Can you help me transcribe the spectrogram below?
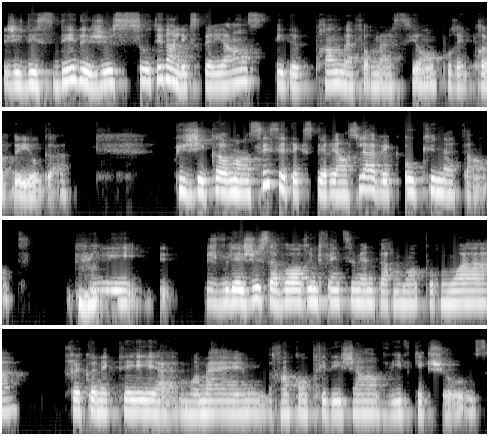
j'ai décidé de juste sauter dans l'expérience et de prendre ma formation pour être prof de yoga. Puis j'ai commencé cette expérience-là avec aucune attente. Mhm. Puis je voulais juste avoir une fin de semaine par mois pour moi, reconnecter à moi-même, rencontrer des gens, vivre quelque chose.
